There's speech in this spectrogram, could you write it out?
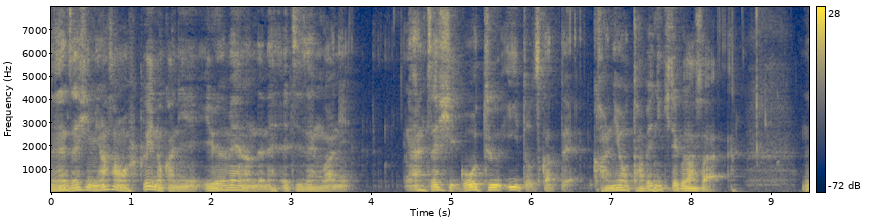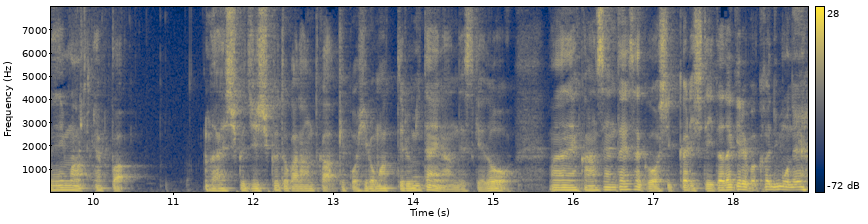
ね、ぜひ皆さんは福井のカニ有名なんでね、越前ガニ。ね、ぜひ GoTo イートを使ってカニを食べに来てください。ね、今、やっぱ、外宿自粛とかなんか結構広まってるみたいなんですけど、まあね、感染対策をしっかりしていただければカニもね、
